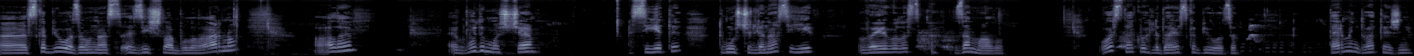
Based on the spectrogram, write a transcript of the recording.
Е, Скабіоза у нас зійшла було гарно, але е, будемо ще сіяти, тому що для нас її виявилось замало. Ось так виглядає скабіоза. Термін 2 тижні.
